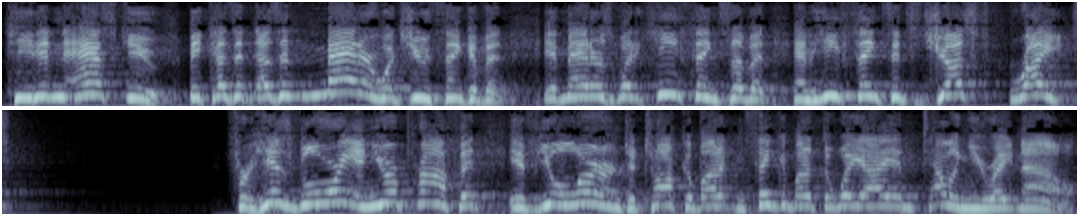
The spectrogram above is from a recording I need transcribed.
He didn't ask you because it doesn't matter what you think of it. It matters what He thinks of it and He thinks it's just right. For His glory and your profit if you'll learn to talk about it and think about it the way I am telling you right now.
